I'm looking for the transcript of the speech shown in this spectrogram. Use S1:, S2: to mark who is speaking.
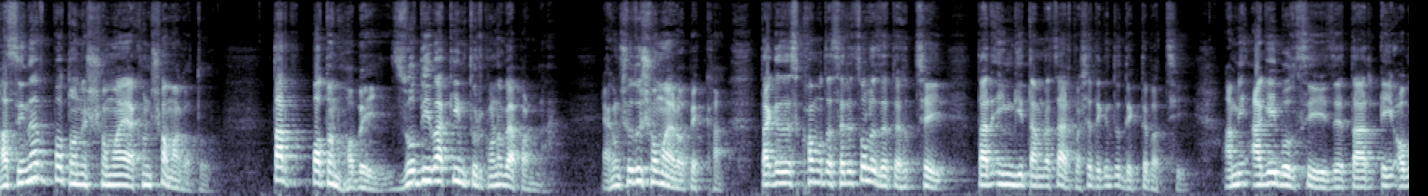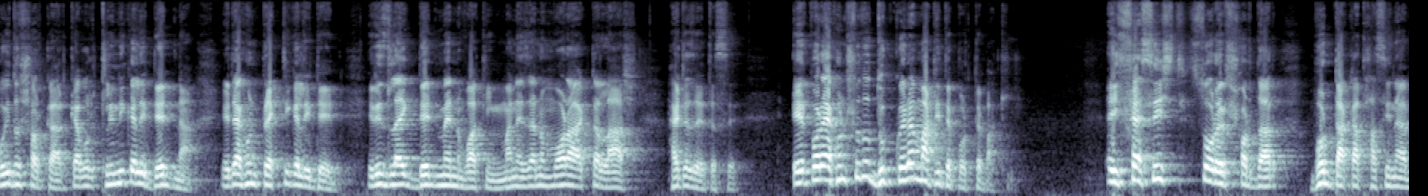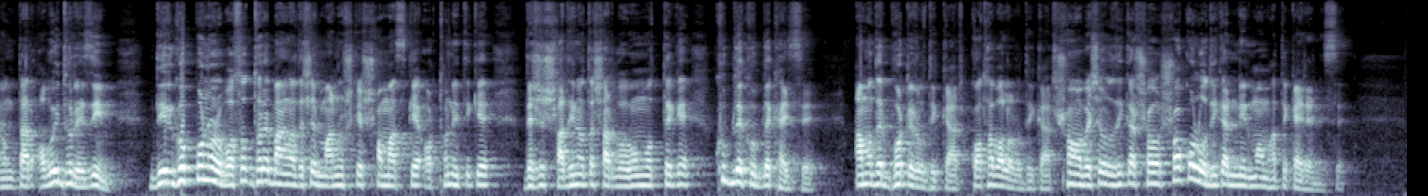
S1: হাসিনার পতনের সময় এখন সমাগত। তার পতন হবেই, যদি বা কিন্তুর কোনো ব্যাপার না। এখন শুধু সময়ের অপেক্ষা। তাকে যে ক্ষমতা ছেড়ে চলে যেতে হচ্ছেই, তার ইঙ্গিত আমরা চারপাশে কিন্তু দেখতে পাচ্ছি। আমি আগেই বলছি যে তার এই অবৈধ সরকার কেবল ক্লিনিক্যালি ডেড না, এটা এখন practically dead it is like dead man walking মানে যেন মরা একটা লাশ হাইটে যাইতেছে। এরপরে এখন শুধু ধূপ করে মাটিতে পড়তে বাকি। এই ফ্যাসিস্ট চোরের সর্দার, ভোট ডাকাত হাসিনা এবং তার অবৈধ রেজিম দীর্ঘ পনেরো বছর ধরে বাংলাদেশের মানুষকে, সমাজকে, অর্থনীতিকে, দেশের স্বাধীনতা সার্বভৌমত্ব থেকে খুবলে খুবলে খাইছে। আমাদের ভোটের অধিকার, কথা বলার অধিকার, সমাবেশের অধিকার সহ সকল অধিকার নির্মম হাতে কাইরে নিছে।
